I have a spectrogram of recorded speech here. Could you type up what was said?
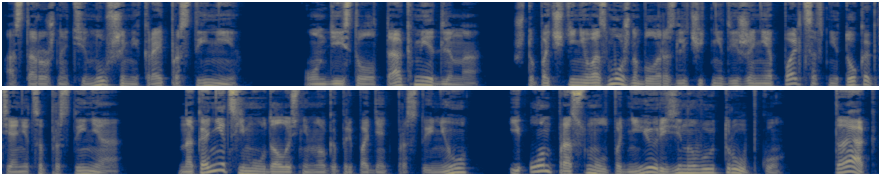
осторожно тянувшими край простыни. Он действовал так медленно, что почти невозможно было различить ни движение пальцев, ни то, как тянется простыня. Наконец ему удалось немного приподнять простыню, и он просунул под нее резиновую трубку, так,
